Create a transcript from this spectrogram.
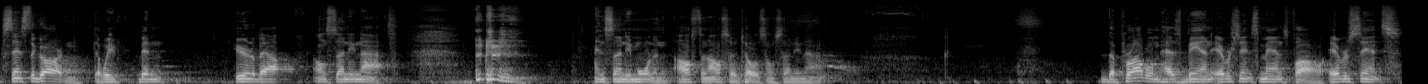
since the garden that we've been hearing about on Sunday nights and Sunday morning. Austin also told us on Sunday night the problem has been ever since man's fall, ever since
